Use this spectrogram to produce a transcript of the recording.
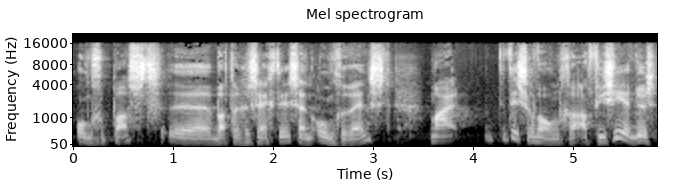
ongepast eh, wat er gezegd is en ongewenst. Maar het is gewoon geadviseerd. Dus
